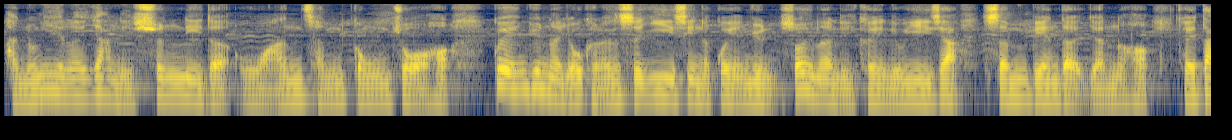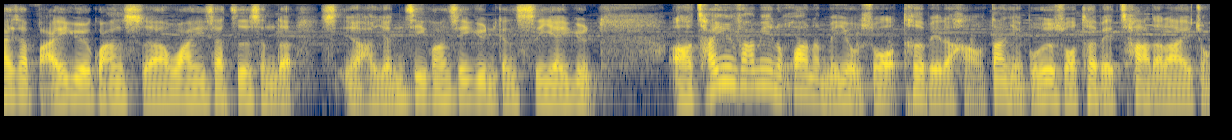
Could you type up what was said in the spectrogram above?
很容易呢，让你顺利的完成工作哈。贵人运呢，有可能是异性的贵人运，所以呢，你可以留意一下身边的人哈，可以带一下白月光石啊，旺一下自身的啊人际关系运跟事业运。啊，财运方面的话呢，没有说特别的好，但也不是说特别差的那一种。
